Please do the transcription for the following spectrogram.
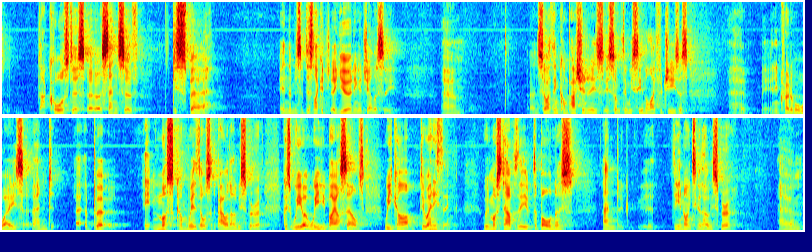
that caused us a, a sense of despair in them. There's like a, a yearning, a jealousy. Um, and so I think compassion is, is something we see in the life of Jesus uh, in incredible ways. And, uh, but it must come with also the power of the Holy Spirit. Because we, are, we, by ourselves, we can't do anything. We must have the, the boldness and the anointing of the Holy Spirit. Um,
